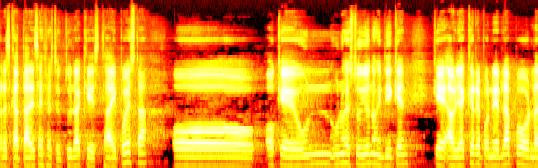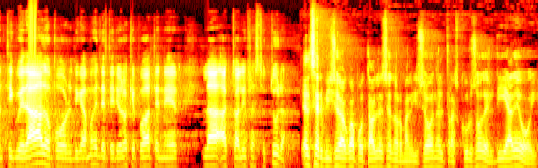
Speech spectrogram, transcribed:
rescatar esa infraestructura que está ahí puesta o, o que un, unos estudios nos indiquen que habría que reponerla por la antigüedad o por, digamos, el deterioro que pueda tener la actual infraestructura. El servicio de agua potable se normalizó en el transcurso del día de hoy.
